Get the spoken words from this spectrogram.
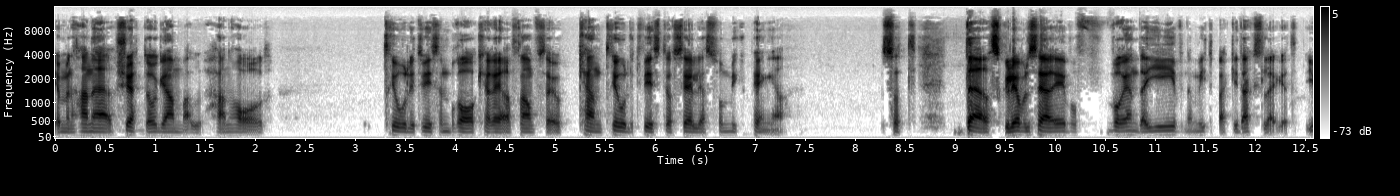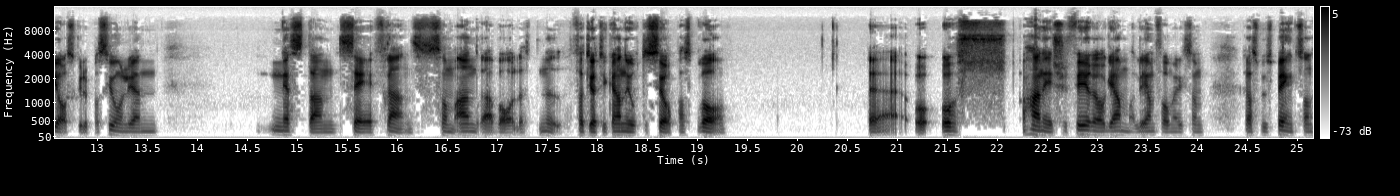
ja men han är 21 år gammal, han har troligtvis en bra karriär framför sig och kan troligtvis då säljas för mycket pengar. Så att där skulle jag väl säga är vår, enda givna mittback i dagsläget. Jag skulle personligen nästan se Frans som andra valet nu, för att jag tycker han har gjort det så pass bra. Eh, och, och, han är 24 år gammal, jämför med liksom Rasmus Bengtsson,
